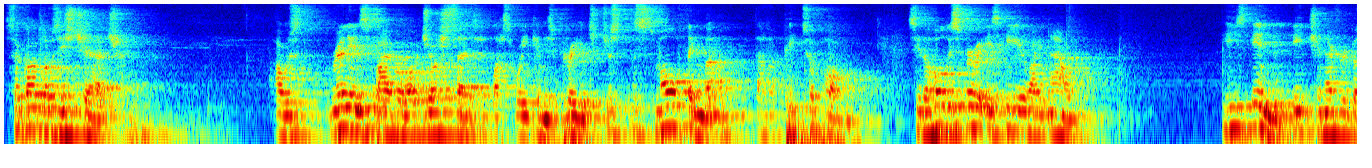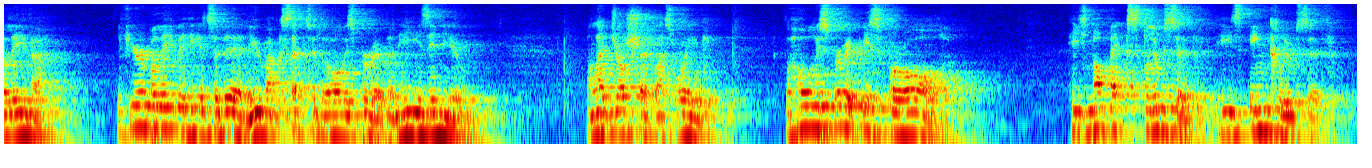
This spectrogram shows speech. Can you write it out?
So God loves His church. I was really inspired by what Josh said last week in his preach. Just the small thing that, that I picked up on. See, the Holy Spirit is here right now. He's in each and every believer. If you're a believer here today and you've accepted the Holy Spirit, then He is in you. And like Josh said last week, the Holy Spirit is for all. He's not exclusive, He's inclusive.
